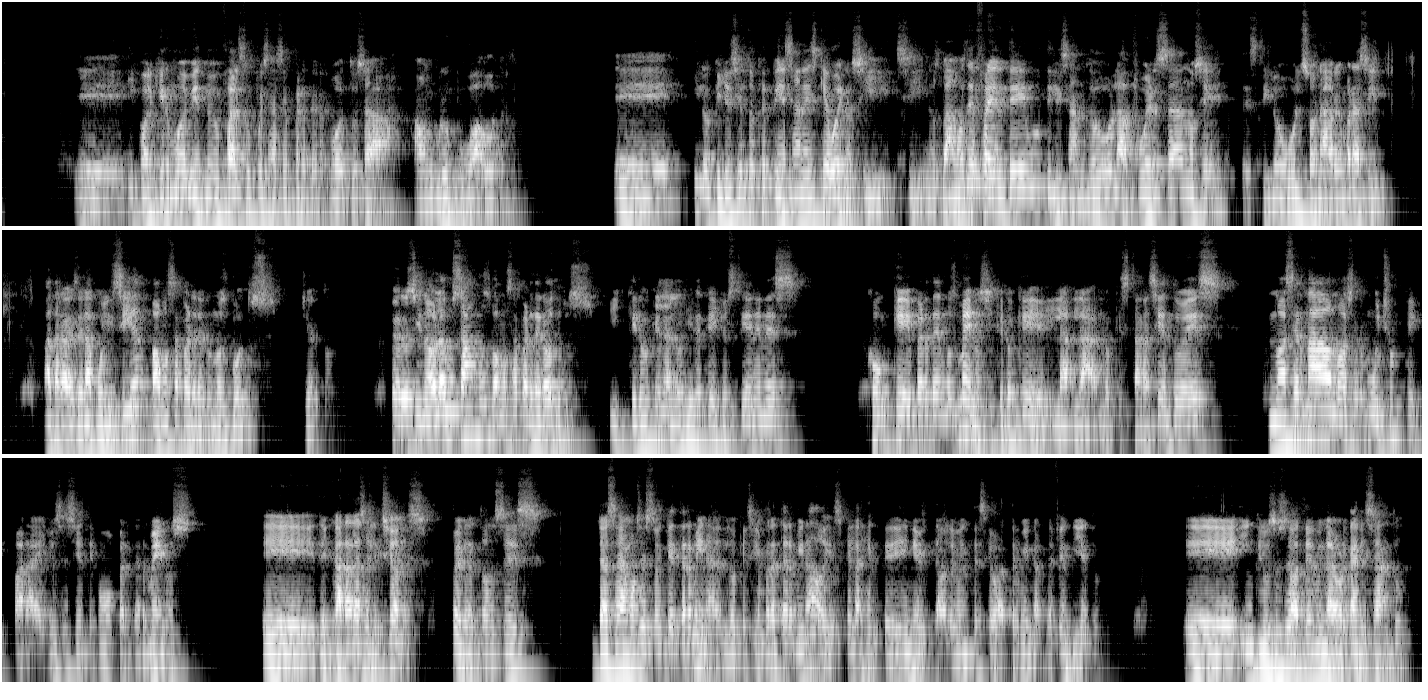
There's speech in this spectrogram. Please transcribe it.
Eh, y cualquier movimiento en falso pues hace perder votos a, a un grupo o a otro. Eh, y lo que yo siento que piensan es que, bueno, si, si nos vamos de frente utilizando la fuerza, no sé, estilo Bolsonaro en Brasil, a través de la policía, vamos a perder unos votos, ¿cierto? Pero si no la usamos, vamos a perder otros. Y creo que la lógica que ellos tienen es con qué perdemos menos. Y creo que la, la, lo que están haciendo es no hacer nada o no hacer mucho, que para ellos se siente como perder menos eh, de cara a las elecciones. Pero entonces ya sabemos esto en qué termina, lo que siempre ha terminado, y es que la gente inevitablemente se va a terminar defendiendo, eh, incluso se va a terminar organizando,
